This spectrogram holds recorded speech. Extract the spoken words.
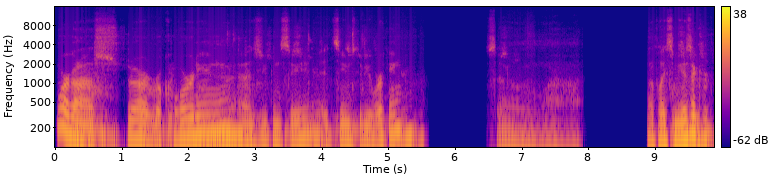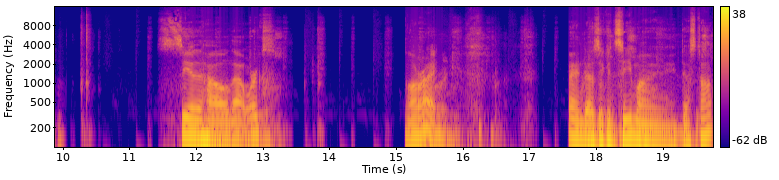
We're gonna start recording. As you can see, it seems to be working. So, uh, wanna play some music? See how that works? All right. And as you can see, my desktop.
